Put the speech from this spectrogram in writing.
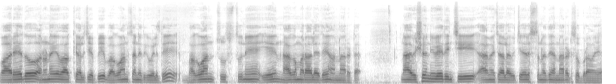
వారేదో అనునయ వాక్యాలు చెప్పి భగవాన్ సన్నిధికి వెళితే భగవాన్ చూస్తూనే ఏం నాగమ్మ రాలేదే అన్నారట. నా విషయం నివేదించి ఆమె చాలా విచారిస్తున్నది అన్నారట సుబ్రహ్మయ్య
